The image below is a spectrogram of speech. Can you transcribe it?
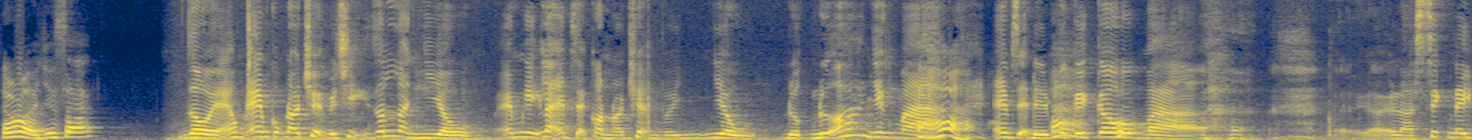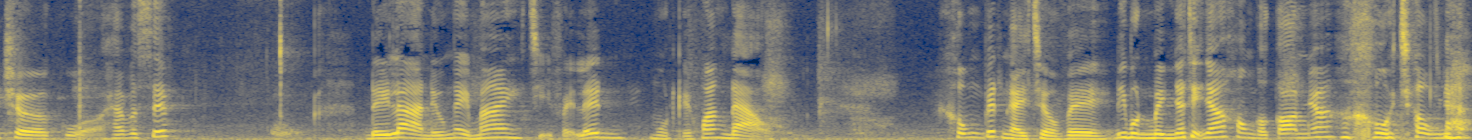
Đúng rồi chính xác rồi em em cũng nói chuyện với chị rất là nhiều. Em nghĩ là em sẽ còn nói chuyện với nhiều được nữa nhưng mà em sẽ đến một cái câu mà gọi là signature của Have a Sip. Đấy là nếu ngày mai chị phải lên một cái hoang đảo không biết ngày trở về đi một mình nhá chị nhá không có con nhá không có chồng nhá.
